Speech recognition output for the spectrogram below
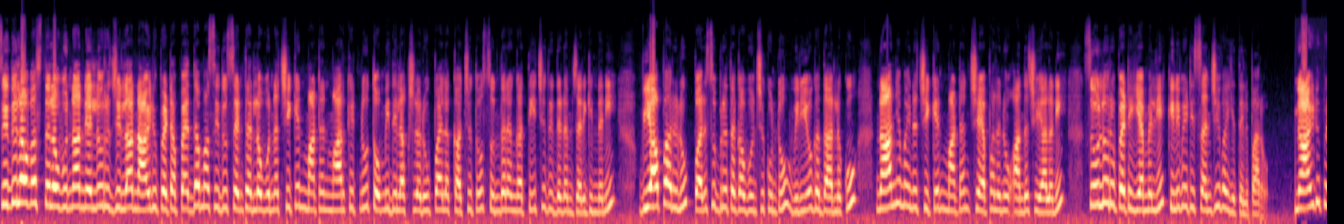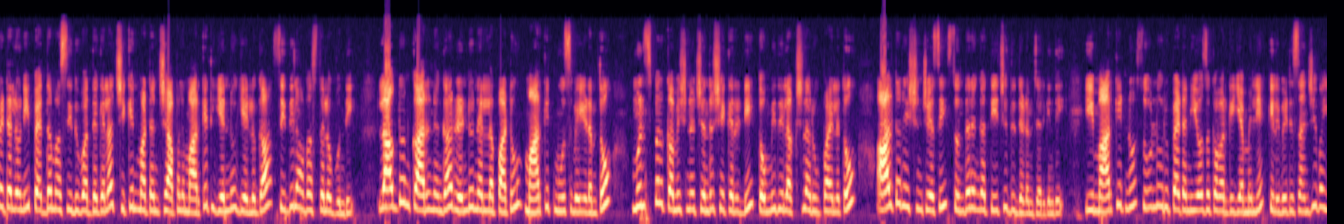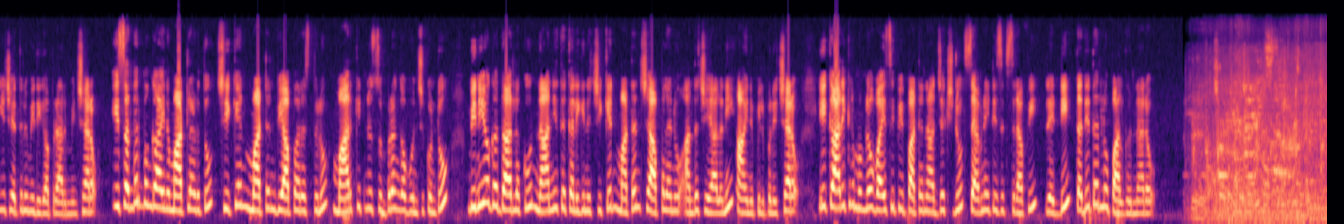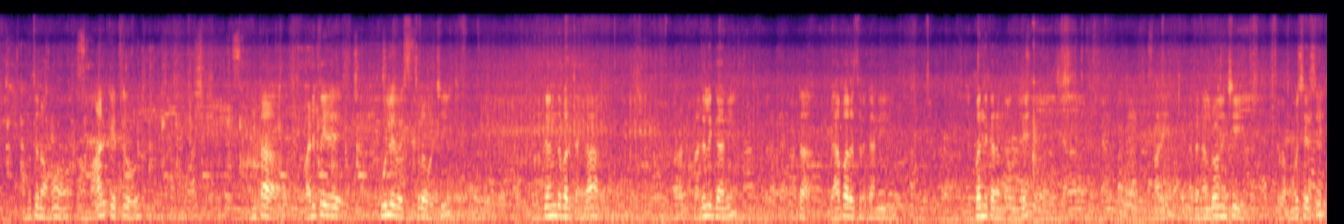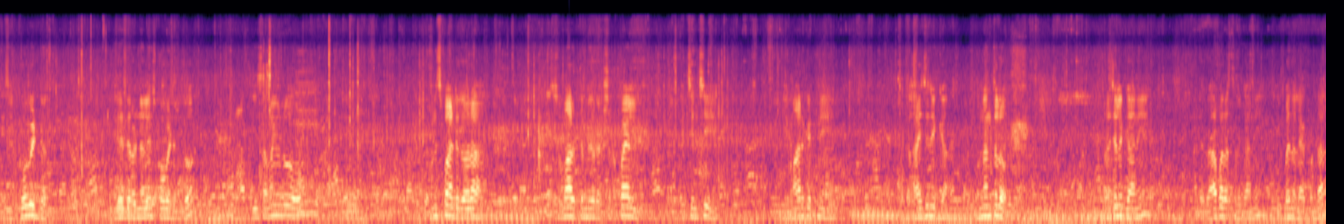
శిథిలావస్థలో ఉన్న నెల్లూరు జిల్లా నాయుడుపేట పెద్ద మసీదు సెంటర్లో ఉన్న చికెన్ మటన్ మార్కెట్ను తొమ్మిది లక్షల రూపాయల ఖర్చుతో సుందరంగా తీర్చిదిద్దడం జరిగిందని వ్యాపారులు పరిశుభ్రతగా ఉంచుకుంటూ వినియోగదారులకు నాణ్యమైన చికెన్ మటన్ చేపలను అందజేయాలని సూలూరుపేట ఎమ్మెల్యే కిలివేటి సంజీవయ్య తెలిపారు. నాయుడుపేటలోని పెద్ద మసీదు వద్ద గల చికెన్ మటన్ చేపల మార్కెట్ ఎన్నో ఏళ్ళుగా శిథిలావస్థలో ఉంది. లాక్డౌన్ కారణంగా రెండు నెలల పాటు మార్కెట్ మూసివేయడంతో మున్సిపల్ కమిషనర్ చంద్రశేఖర్ రెడ్డి తొమ్మిది లక్షల రూపాయలతో ఆల్టరేషన్ చేసి సుందరంగా తీర్చిదిద్దడం జరిగింది. ఈ మార్కెట్ను సూళ్ళూరుపేట నియోజకవర్గ ఎమ్మెల్యే కిలివేటి సంజీవయ్య చేతుల మీదుగా ప్రారంభించారు. ఈ సందర్భంగా ఆయన మాట్లాడుతూ చికెన్ మటన్ వ్యాపారస్తులు మార్కెట్ను శుభ్రంగా ఉంచుకుంటూ వినియోగదారులకు నాణ్యత కలిగిన చికెన్ మటన్ చేపలను అందజేయాలని ఆయన పిలుపునిచ్చారు. ఈ కార్యక్రమంలో వైసీపీ పట్టణ అధ్యక్షుడు seven eighty six Rafi Reddy తదితరులు పాల్గొన్నారు. అంతా పడిపోయే కూలే స్థితిలో వచ్చి ప్రజలకు కానీ అట వ్యాపారస్తులు కానీ ఇబ్బందికరంగా ఉంది మరి గత నెల రోజుల నుంచి ఇలా మూసేసి ఈ కోవిడ్ ఏదైతే రెండు నెలల నుంచి కోవిడ్ ఉందో ఈ సమయంలో మున్సిపాలిటీ ద్వారా సుమారు తొమ్మిది లక్షల రూపాయలు వెచ్చించి ఈ మార్కెట్ని ఒక హైజీనిక్గా ఉన్నంతలో ప్రజలకు కానీ అంటే వ్యాపారస్తులు కానీ ఇబ్బంది లేకుండా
